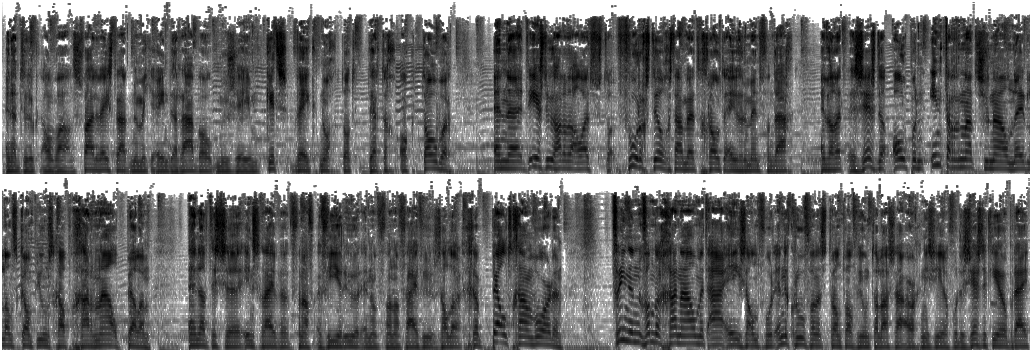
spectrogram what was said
En natuurlijk allemaal aan Zwaluweestraat nummertje 1... de Rabo Museum Kids Week, nog tot 30 oktober. En eh, het eerste uur hadden we al uitvoerig stilgestaan... met het grote evenement vandaag. En wel het zesde Open Internationaal Nederlands Kampioenschap Garnaalpellen. En dat is eh, inschrijven vanaf 4 uur en vanaf 5 uur zal er gepeld gaan worden. Vrienden van de Garnaal met AE Zandvoort en de crew van het strandpaviljoen Talassa... organiseren voor de zesde keer op rij...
